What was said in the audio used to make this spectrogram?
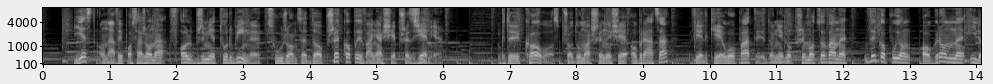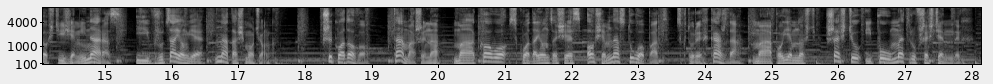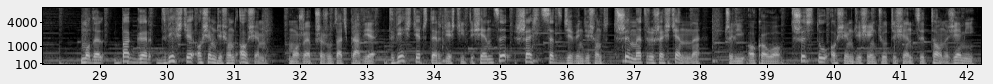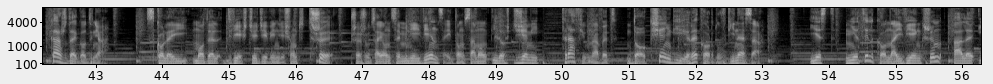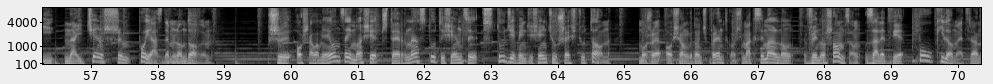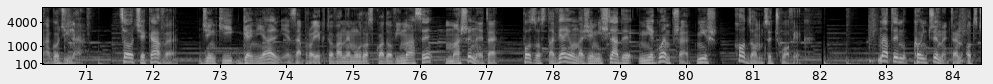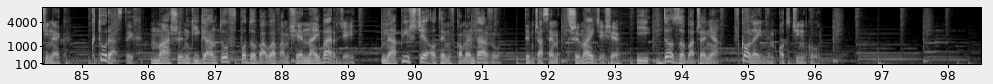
Jest ona wyposażona w olbrzymie turbiny służące do przekopywania się przez ziemię. Gdy koło z przodu maszyny się obraca, wielkie łopaty do niego przymocowane wykopują ogromne ilości ziemi naraz i wrzucają je na taśmociąg. Przykładowo, ta maszyna ma koło składające się z 18 łopat, z których każda ma pojemność 6,5 m3. Model Bagger 288 może przerzucać prawie 240 693 m3, czyli około 380 tysięcy ton ziemi każdego dnia. Z kolei model 293, przerzucający mniej więcej tą samą ilość ziemi, trafił nawet do Księgi Rekordów Guinnessa. Jest nie tylko największym, ale i najcięższym pojazdem lądowym. Przy oszałamiającej masie 14 196 ton może osiągnąć prędkość maksymalną wynoszącą zaledwie pół kilometra na godzinę. Co ciekawe, dzięki genialnie zaprojektowanemu rozkładowi masy, maszyny te pozostawiają na Ziemi ślady nie głębsze niż chodzący człowiek. Na tym kończymy ten odcinek. Która z tych maszyn gigantów podobała Wam się najbardziej? Napiszcie o tym w komentarzu. Tymczasem trzymajcie się i do zobaczenia w kolejnym odcinku.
